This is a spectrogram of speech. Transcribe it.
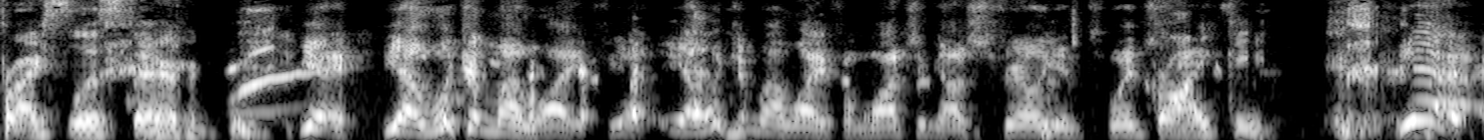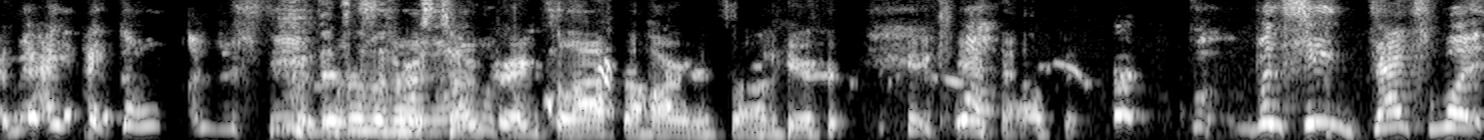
priceless there. yeah, yeah. Look at my life. Yeah, yeah. Look at my life. I'm watching Australian Twitch. Crikey. Yeah, I mean, I, I don't understand. This is the first time. Craig's laughed the hardest on here. He can't help it. But, but see, that's what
